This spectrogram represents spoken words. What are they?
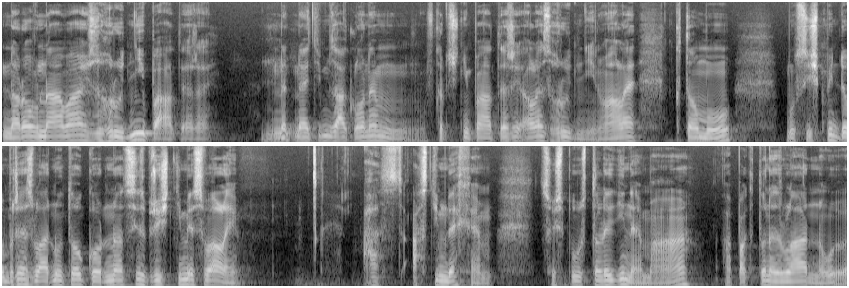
narovnáváš z hrudní páteře ne, ne tím záklonem v krční páteři, ale z hrudní. No ale k tomu musíš mít dobře zvládnutou koordinaci s břištními svaly a, a s tím dechem, což spousta lidí nemá a pak to nezvládnou.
